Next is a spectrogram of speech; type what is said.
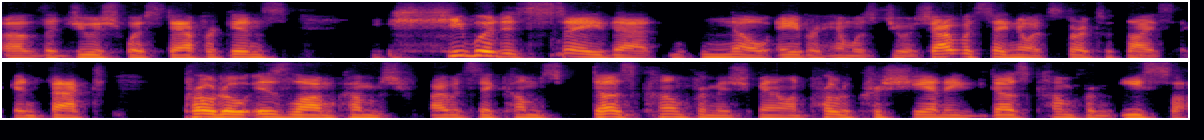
of the Jewish West Africans, he would say that no, Abraham was Jewish. I would say no, it starts with Isaac. In fact, proto-Islam comes, I would say, comes does come from Ishmael, and proto-Christianity does come from Esau.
